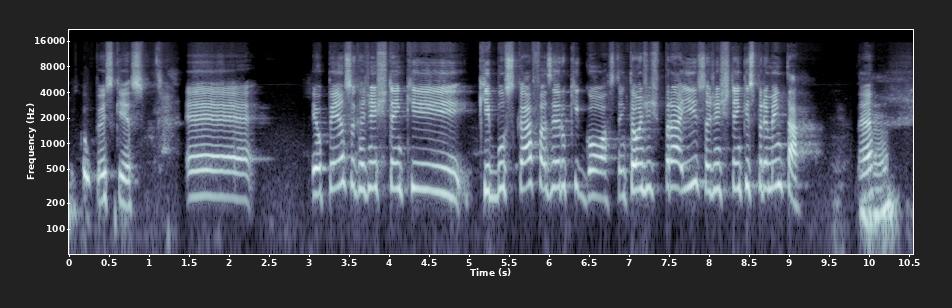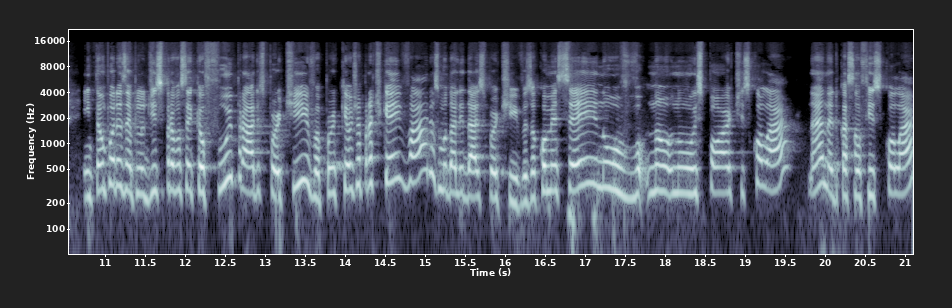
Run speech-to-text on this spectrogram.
Desculpa, eu esqueço é, eu penso que a gente tem que, que buscar fazer o que gosta. Então, a gente, para isso, a gente tem que experimentar, né? Uhum. Então, por exemplo, eu disse para você que eu fui para a área esportiva porque eu já pratiquei várias modalidades esportivas. Eu comecei no, no, no esporte escolar, né, na educação física escolar.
